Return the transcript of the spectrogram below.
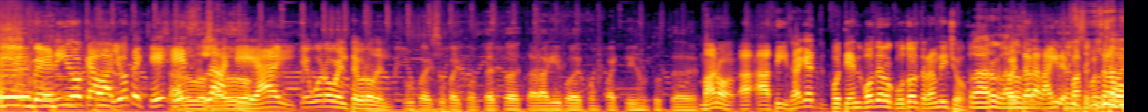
Bienvenido, caballote, que es la que hay. Qué bueno verte, brother. Súper, súper contento de estar aquí y poder compartir junto a ustedes. Mano, a, ti, ¿sabes que pues, tienes voz de locutor? ¿Te lo han dicho? Claro, claro. Puede estar al aire, Se- se Puede ser escucha voz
